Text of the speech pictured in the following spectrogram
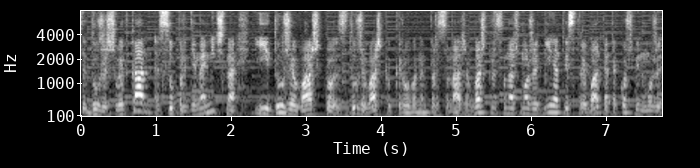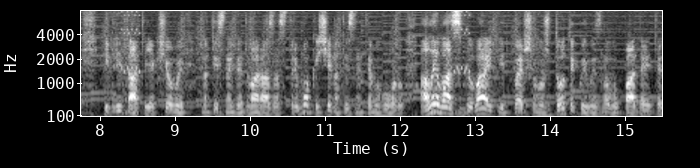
Дуже швидка, супердинамічна і дуже важко з дуже важко керованим персонажем. Ваш персонаж може бігати, стрибати, а також він може підлітати, якщо ви натиснете два рази стрибок і ще натиснете вгору. Але вас збивають від першого ж дотику, і ви знову падаєте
